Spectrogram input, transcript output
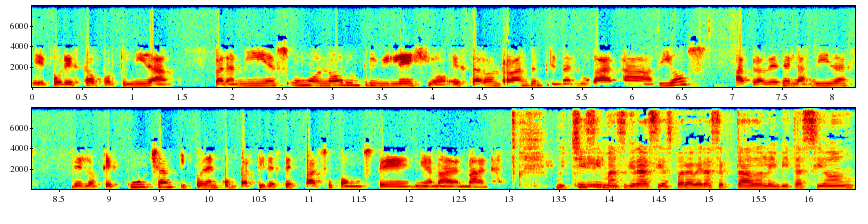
eh, por esta oportunidad. Para mí es un honor, un privilegio estar honrando en primer lugar a Dios a través de las vidas de los que escuchan y pueden compartir este espacio con usted, mi amada hermana. Muchísimas eh, gracias por haber aceptado la invitación,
